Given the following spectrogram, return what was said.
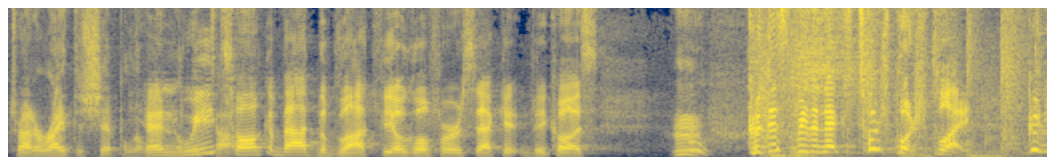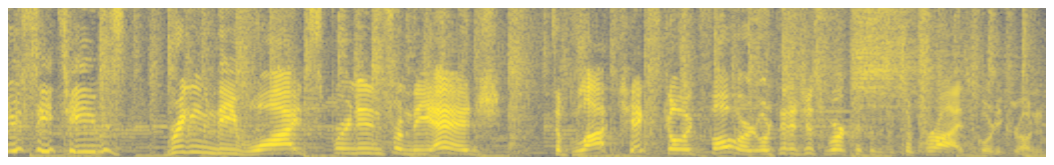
try to right the ship a little. bit. Can we talk about the block field goal for a second? Because could this be the next tush push play? Could you see teams bringing the wide sprint in from the edge to block kicks going forward, or did it just work because it was a surprise, Courtney Cronin?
